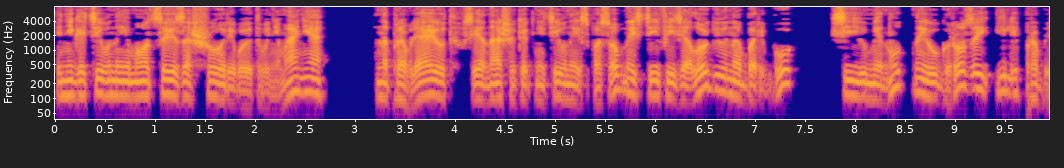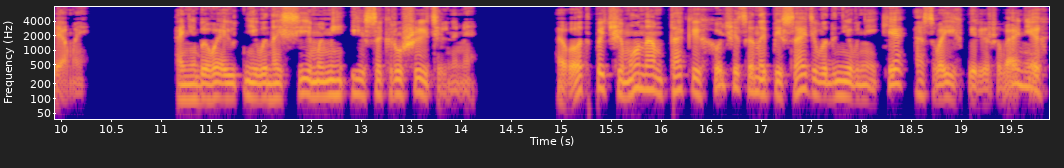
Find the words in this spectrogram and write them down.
Негативные эмоции зашоривают внимание, направляют все наши когнитивные способности и физиологию на борьбу с сиюминутной угрозой или проблемой. Они бывают невыносимыми и сокрушительными. Вот почему нам так и хочется написать в дневнике о своих переживаниях,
